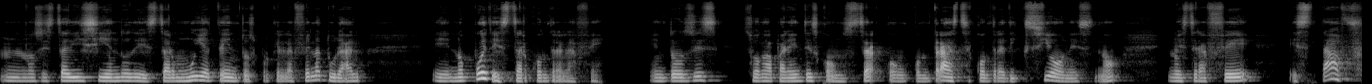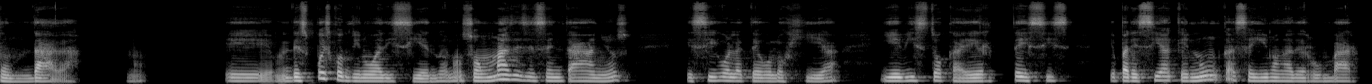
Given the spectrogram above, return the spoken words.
nos está diciendo de estar muy atentos porque la fe natural eh, no puede estar contra la fe. Entonces son aparentes con contrastes, contradicciones, ¿no? Nuestra fe está fundada, ¿no? Eh, después continúa diciendo, ¿no? Son más de 60 años que sigo la teología y he visto caer tesis que parecía que nunca se iban a derrumbar,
